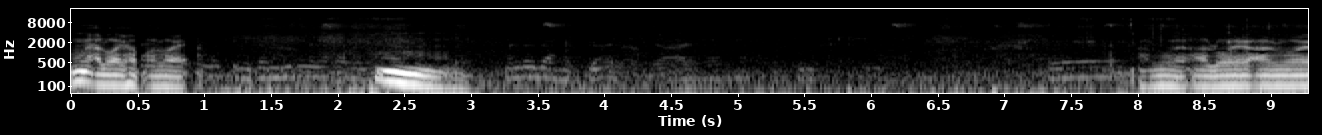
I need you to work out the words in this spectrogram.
อืมอร่อยครับ อร่อย อืมอร่อย อร่อย อร่อย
